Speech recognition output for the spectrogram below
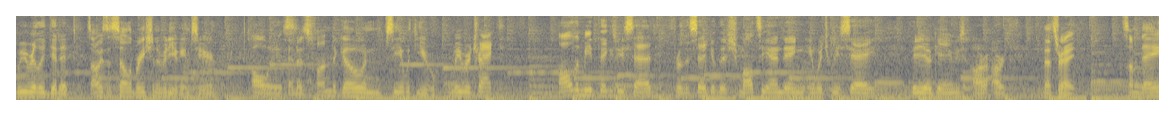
We really did it. It's always a celebration of video games here, Always. and it was fun to go and see it with you. we retract all the mean things we said for the sake of the schmaltzy ending in which we say video games are art. That's right. Someday,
